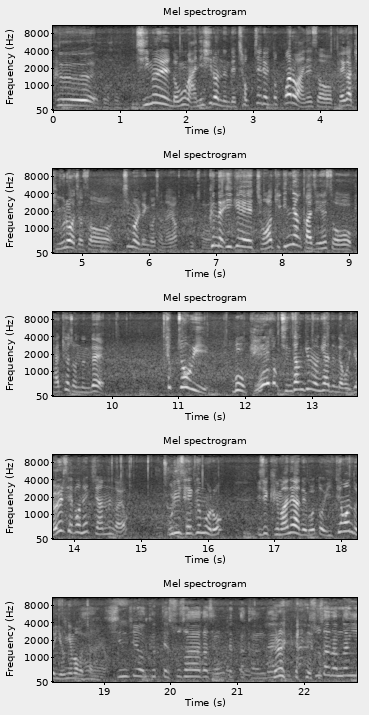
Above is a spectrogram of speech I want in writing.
그 짐을 너무 많이 실었는데 적재를 똑바로 안 해서 배가 기울어져서 침몰된 거잖아요. 근데 이게 정확히 인양까지 해서 밝혀졌는데 특조위 뭐 계속 진상 규명해야 된다고 13번 했지 않는가요? 우리 세금으로 이제 그만해야 되고 또 이태원도 이용해 먹었잖아요. 심지어 그때 수사가 잘못됐다 하는데 그러니까요. 수사 담당이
